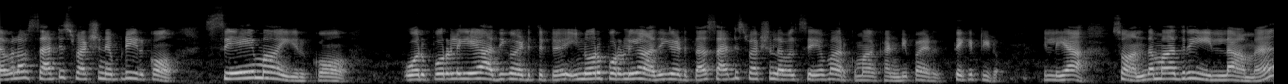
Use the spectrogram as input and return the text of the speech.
லெவல் ஆஃப் சாட்டிஸ்ஃபேக்ஷன் எப்படி இருக்கும்? சேமாக இருக்கும். ஒரு பொருளையே அதிகம் எடுத்துட்டு இன்னொரு பொருளையும் அதிகம் எடுத்தால் சாட்டிஸ்ஃபேக்ஷன் லெவல் சேமாக இருக்குமா? கண்டிப்பாக எடு திகட்டிடும். இல்லையா? ஸோ அந்த மாதிரி இல்லாமல்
